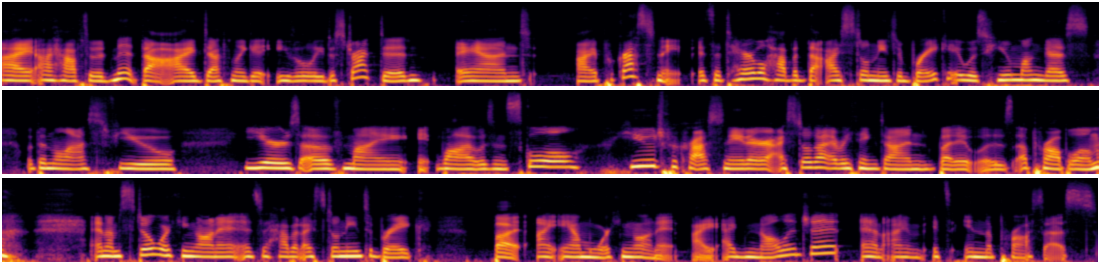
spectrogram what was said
I, I have to admit that I definitely get easily distracted and I procrastinate. It's a terrible habit that I still need to break. It was humongous within the last few years of my while I was in school huge procrastinator. I still got everything done, but it was a problem. And I'm still working on it. It's a habit I still need to break, but I am working on it. I acknowledge it and I'm it's in the process.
